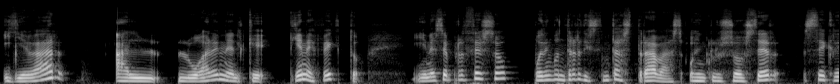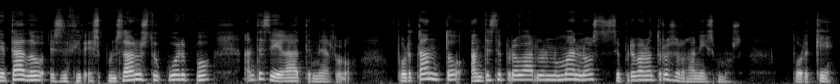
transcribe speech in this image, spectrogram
y llevar al lugar en el que tiene efecto. Y en ese proceso puede encontrar distintas trabas o incluso ser secretado, es decir, expulsado a nuestro cuerpo antes de llegar a tenerlo. Por tanto, antes de probarlo en humanos, se prueban otros organismos. ¿Por qué?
